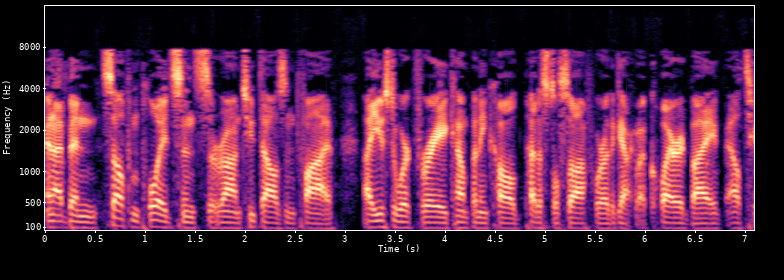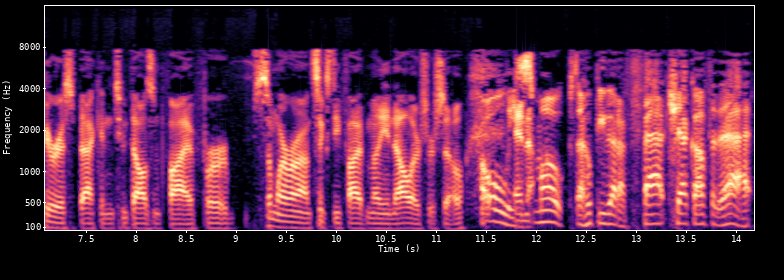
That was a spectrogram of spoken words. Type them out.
and I've been self-employed since around 2005. I used to work for a company called Pedestal Software that got acquired by Altiris back in 2005 for somewhere around $65 million or so. Holy and smokes. I hope you got a fat check off of that.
